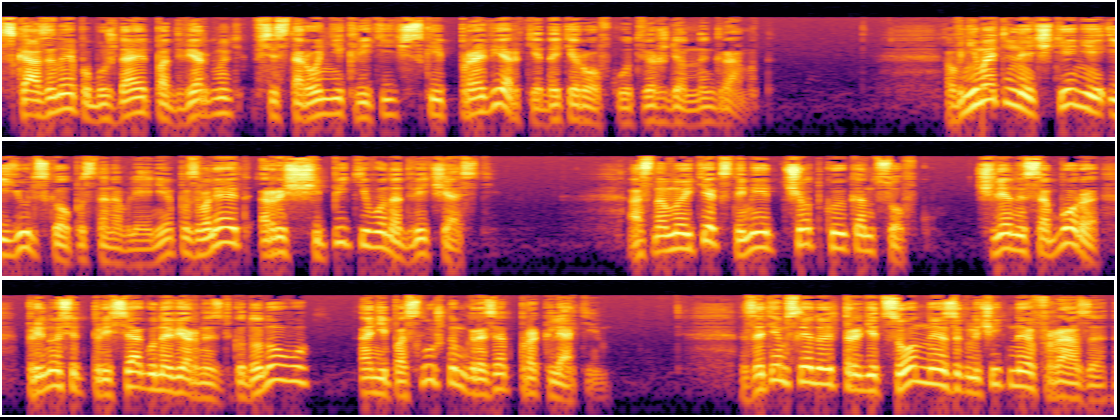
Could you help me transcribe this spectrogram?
Сказанное побуждает подвергнуть всесторонней критической проверке датировку утвержденных грамот. Внимательное чтение июльского постановления позволяет расщепить его на две части. Основной текст имеет четкую концовку. Члены собора приносят присягу на верность Годунову, а непослушным грозят проклятием. Затем следует традиционная заключительная фраза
